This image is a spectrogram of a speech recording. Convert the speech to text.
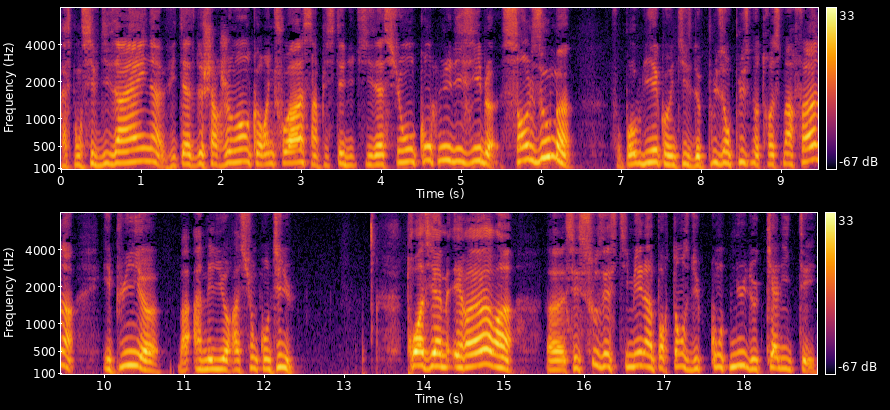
Responsive design, vitesse de chargement, encore une fois, simplicité d'utilisation, contenu lisible sans le zoom. Faut pas oublier qu'on utilise de plus en plus notre smartphone. Et puis, euh, bah, amélioration continue. Troisième erreur, euh, c'est sous-estimer l'importance du contenu de qualité.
